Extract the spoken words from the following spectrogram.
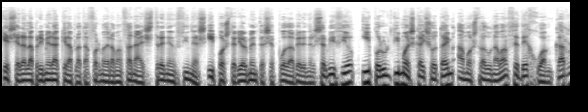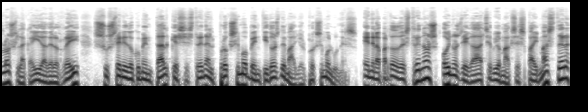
que será la primera que la plataforma de la manzana estrene en cines y posteriormente se pueda ver en el servicio. Y por último, Sky Showtime ha mostrado un avance de Juan Carlos, la caída del rey, su serie documental que se estrena el próximo 22 de mayo, el próximo lunes. En el apartado de estrenos, hoy nos llega HBO Max Spy Master,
